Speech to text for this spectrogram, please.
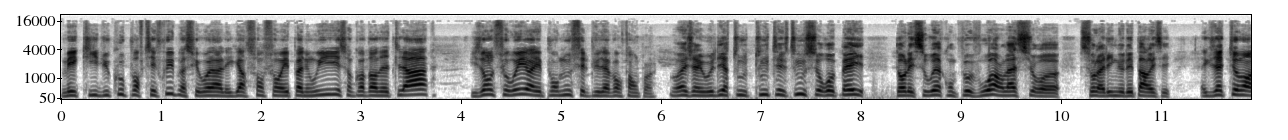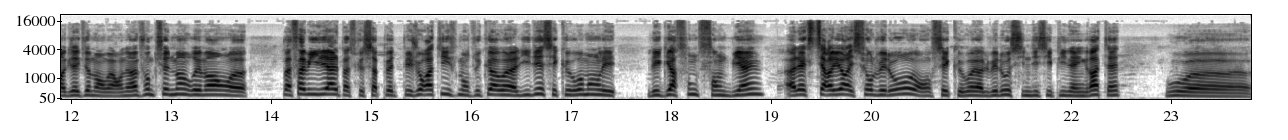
mais qui du coup porte ses fruits parce que voilà, les garçons sont épanouis, ils sont contents d'être là, ils ont le sourire et pour nous, c'est le plus important. Quoi. Ouais, j'allais vous le dire, tout, tout, tout se repaye dans les sourires qu'on peut voir là sur, euh, sur la ligne de départ ici. Exactement, exactement. on a un fonctionnement vraiment euh, pas familial parce que ça peut être péjoratif, mais en tout cas, voilà, l'idée c'est que vraiment les, les garçons se sentent bien à l'extérieur et sur le vélo. On sait que voilà, le vélo c'est une discipline ingrate hein, où euh,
